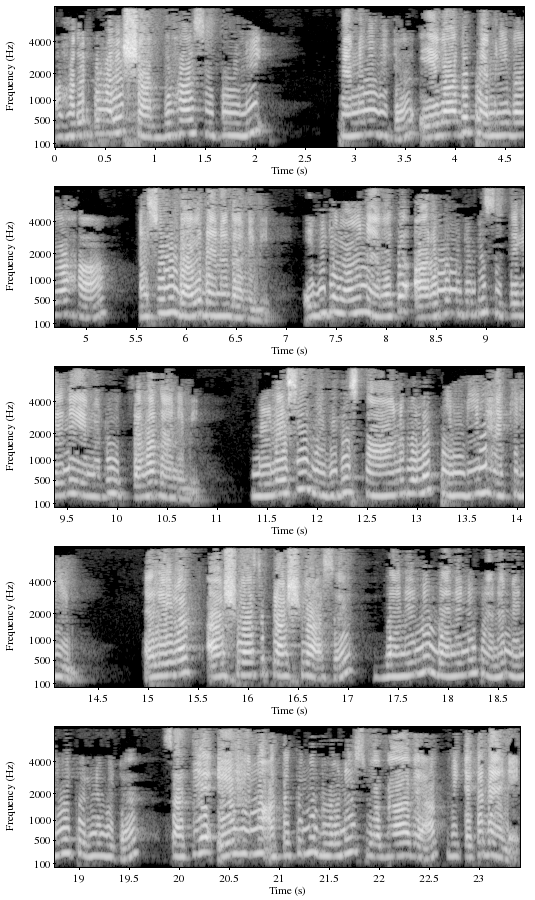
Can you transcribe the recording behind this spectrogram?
අහල පහළ ශබ්ද හා සිතුවිලි පැමිණි විට ඒවාද පැමිණි බව හා අසුණු බව දැනගනිමි. එවිට මම නැවත අරමුණට සිතගෙන ඒමට උත්සාහ ගනිමි. මෙලෙස විවිධ ස්ථානවල පිම්බීම හැකිලිම එලෙරක් ආශ්වාස ප්‍රශ්වාස දැනෙන දැනෙන තැන මෙනෙහි කරන විට සතිය ඒ හැම අතකම දුවන ස්වභාවයක් විතක දැනේ.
